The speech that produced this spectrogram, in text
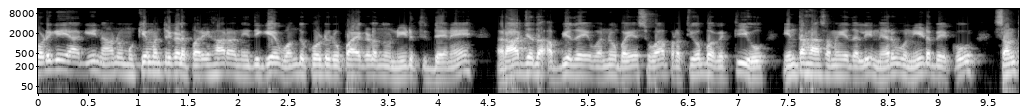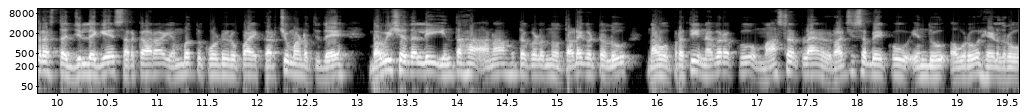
ಕೊಡುಗೆಯಾಗಿ ನಾನು ಮುಖ್ಯಮಂತ್ರಿಗಳ ಪರಿಹಾರ ನಿಧಿಗೆ ಒಂದು ಕೋಟಿ ರೂಪಾಯಿಗಳನ್ನು ನೀಡುತ್ತಿದ್ದೇನೆ. ರಾಜ್ಯದ ಅಭ್ಯುದಯವನ್ನು ಬಯಸುವ ಪ್ರತಿಯೊಬ್ಬ ವ್ಯಕ್ತಿಯು ಇಂತಹ ಸಮಯದಲ್ಲಿ ನೆರವು ನೀಡಬೇಕು. ಸಂತ್ರಸ್ತ ಜಿಲ್ಲೆಗೆ ಸರ್ಕಾರ ಎಂಬತ್ತು ಕೋಟಿ ರೂಪಾಯಿ ಖರ್ಚು ಮಾಡುತ್ತಿದೆ. ಭವಿಷ್ಯದಲ್ಲಿ ಇಂತಹ ಅನಾಹುತಗಳನ್ನು ತಡೆಗಟ್ಟಲು ನಾವು ಪ್ರತಿ ನಗರಕ್ಕೂ ಮಾಸ್ಟರ್ ಪ್ಲಾನ್ ರಚಿಸಬೇಕು ಎಂದು ಅವರು ಹೇಳಿದರು.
